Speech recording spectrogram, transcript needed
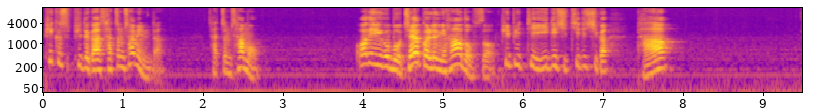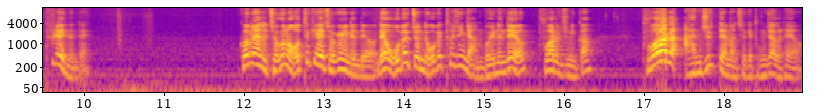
피크 스피드가 4.3입니다. 4.35 어디 이거 뭐 제약 걸리는 게 하나도 없어. PPT, EDC, TDC가 다 풀려 있는데. 그러면 저거는 어떻게 적용이 된대요? 내가 500 줬는데 500 터지는 게 안 보이는데요? 부하를 주니까? 부하를 안 줄 때만 저게 동작을 해요.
